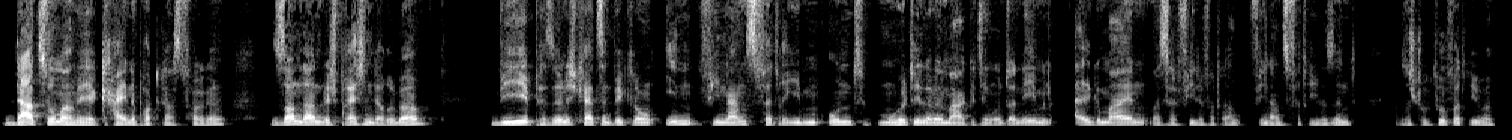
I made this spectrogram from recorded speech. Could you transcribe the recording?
Dazu machen wir hier keine Podcast-Folge, sondern wir sprechen darüber, wie Persönlichkeitsentwicklung in Finanzvertrieben und Multilevel-Marketing-Unternehmen allgemein, was ja viele Finanzvertriebe sind, also Strukturvertriebe,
